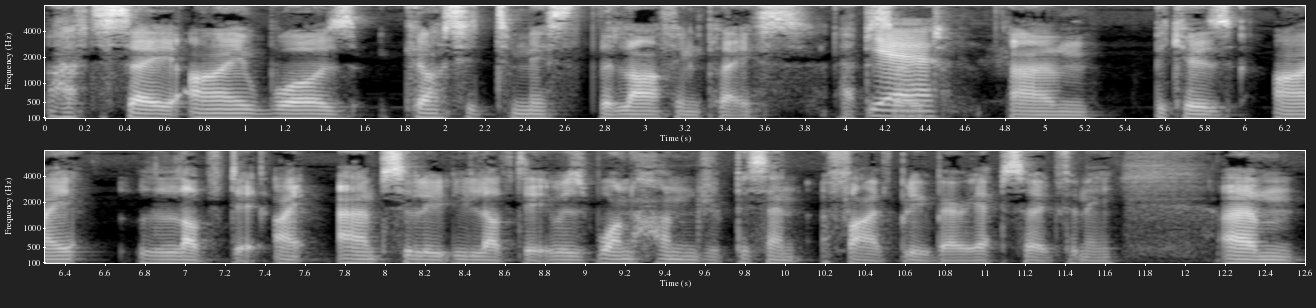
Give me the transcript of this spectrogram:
I have to say I was gutted to miss the Laughing Place episode. Yeah. Um, because I loved it. I absolutely loved it. It was one hundred percent a five blueberry episode for me. Um,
